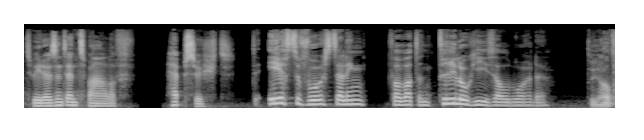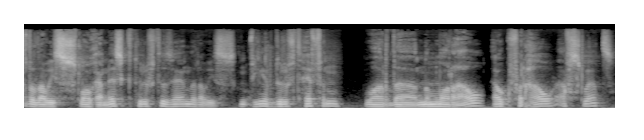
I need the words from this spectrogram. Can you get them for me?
2012. Hebzucht. De eerste voorstelling van wat een trilogie zal worden. Theater dat eens sloganesk durft te zijn, dat eens een vinger durft heffen, waar dat een moraal elk verhaal afsluit.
